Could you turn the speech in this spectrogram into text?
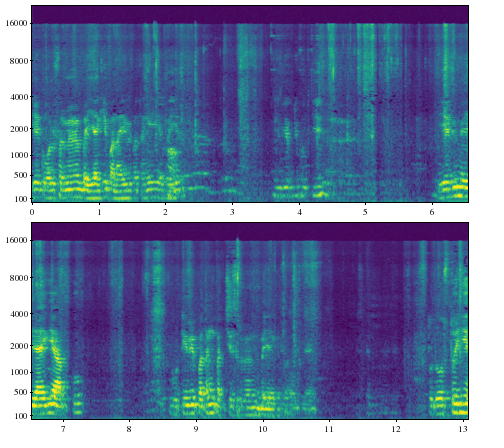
ये गोल फर्मे में भैया की बनाई हुई पतंग ये भैया। ये भी है। ये भी मिल जाएगी आपको। बूटी भी पतंग पच्चीस रुपए में भैया के पास तो दोस्तों ये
